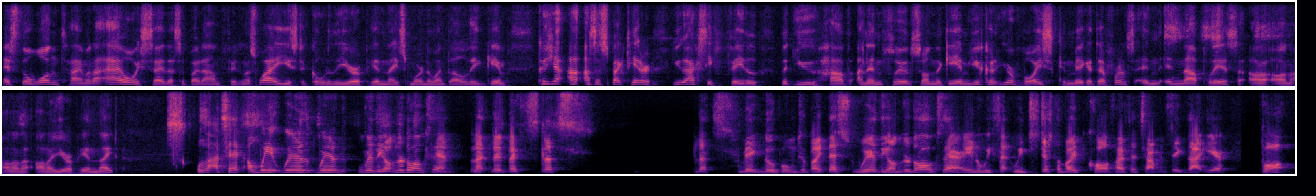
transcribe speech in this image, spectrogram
it's the one time, and I, I, always say this about Anfield, and that's why I used to go to the European nights more than I went to a league game. Because yeah, as a spectator, you actually feel that you have an influence on the game. You can, your voice can make a difference in, in that place on on, a, on a European night. Well, that's it, and we we're we're we're the underdogs. Then let, let's let's let's make no bones about this. We're the underdogs there. You know, we we just about qualified for the Champions League that year. but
